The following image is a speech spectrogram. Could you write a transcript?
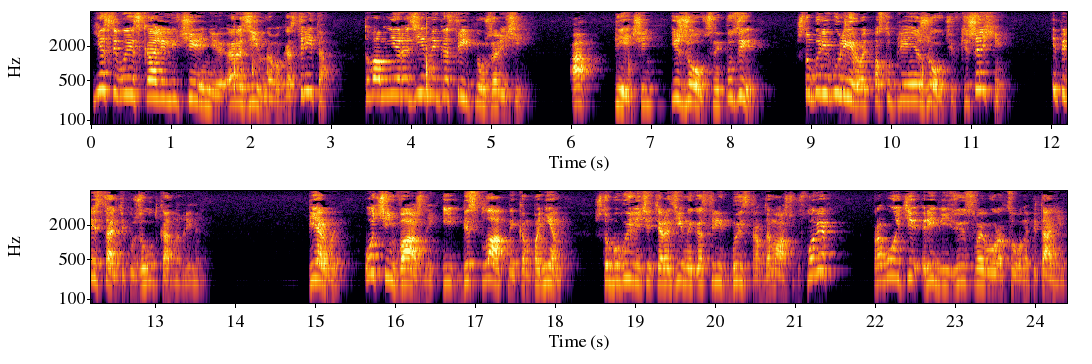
если вы искали лечение эрозивного гастрита, то вам не эрозивный гастрит нужно лечить, а печень и желчный пузырь, чтобы регулировать поступление желчи в кишечник и перистальтику желудка одновременно. Первый, очень важный и бесплатный компонент, чтобы вылечить эрозивный гастрит быстро в домашних условиях, проводите ревизию своего рациона питания.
